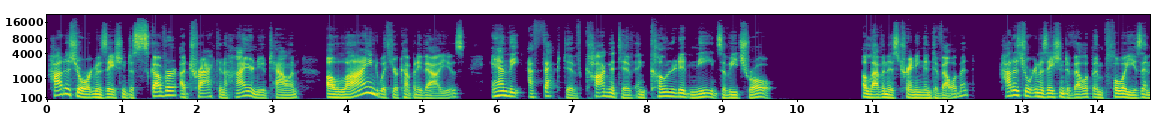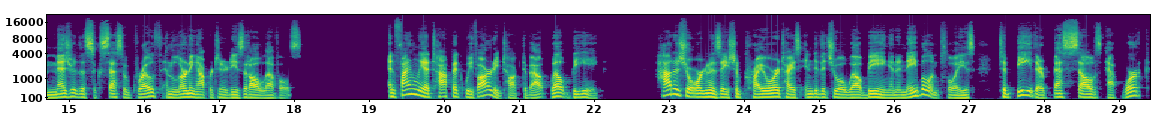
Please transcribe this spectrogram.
How does your organization discover, attract, and hire new talent aligned with your company values and the affective, cognitive, and cognitive needs of each role. 11 is training and development. How does your organization develop employees and measure the success of growth and learning opportunities at all levels? And finally, a topic we've already talked about well being. How does your organization prioritize individual well being and enable employees to be their best selves at work,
